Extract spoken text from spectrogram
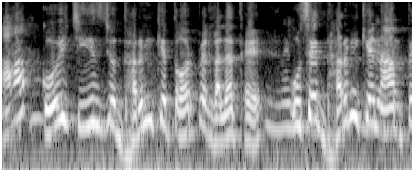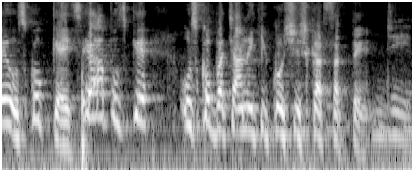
आप कोई चीज़ जो धर्म के तौर पे गलत है उसे धर्म के नाम पे उसको कैसे आप उसके उसको बचाने की कोशिश कर सकते हैं? जी।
